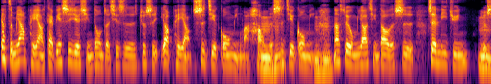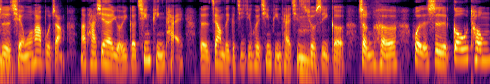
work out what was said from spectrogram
要怎么样培养改变世界行动者，其实就是要培养世界公民嘛，好的世界公民。那所以我们邀请到的是郑丽君，就是前文化部长。那他现在有一个轻平台的这样的一个基金会，轻平台其实就是一个整合或者是沟通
